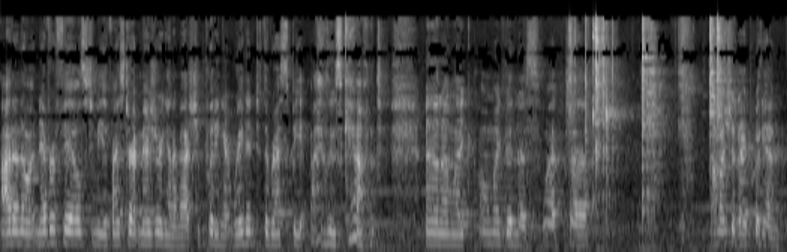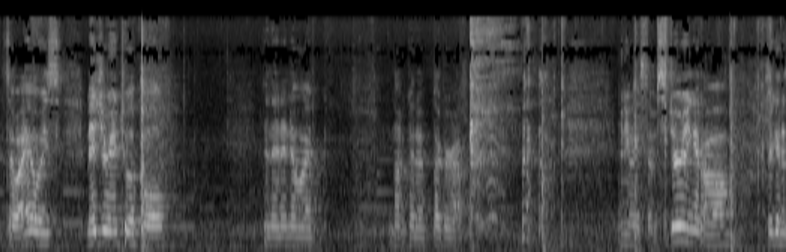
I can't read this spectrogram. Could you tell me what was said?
I don't know, it never fails to me. If I start measuring and I'm actually putting it right into the recipe, I lose count. And then I'm like, oh my goodness, what, uh, how much did I put in? So I always measure into a bowl and then I know I'm not gonna bugger up. anyway, so I'm stirring it all. We're gonna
